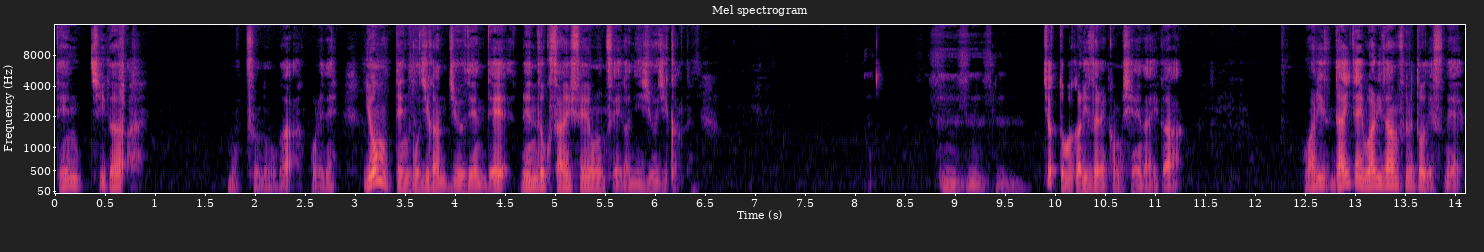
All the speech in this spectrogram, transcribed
電池が持つのが、これね、4.5時間充電で連続再生音声が20時間。うんうんうん。ちょっとわかりづらいかもしれないが、割り、大体割り算するとですね、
